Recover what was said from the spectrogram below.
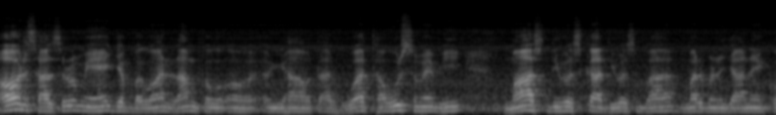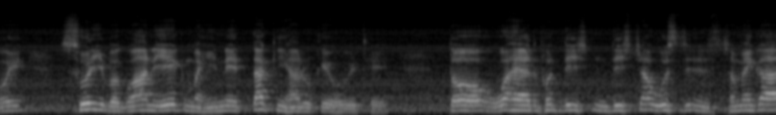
और शास्त्रों में जब भगवान राम को यहाँ अवतार हुआ था, उस समय भी मास दिवस का दिवस भा मर बन जाने कोई सूर्य भगवान एक महीने तक यहाँ रुके हुए थे। तो वह अद्भुत दिशा उस समय का,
